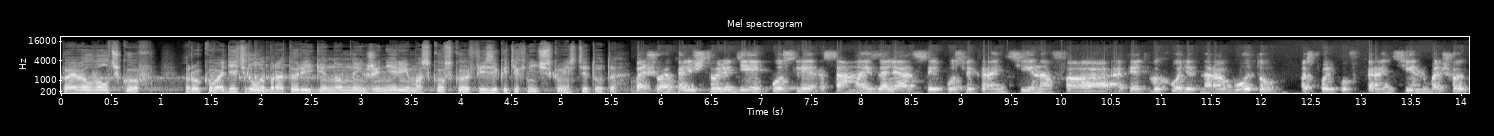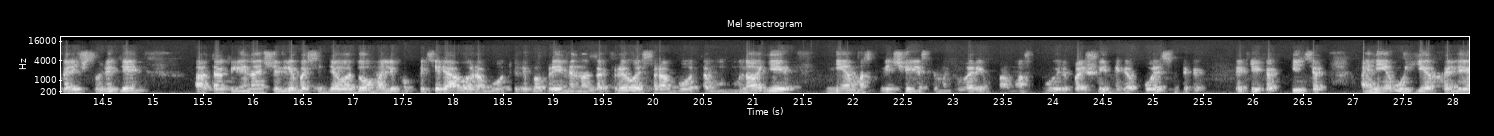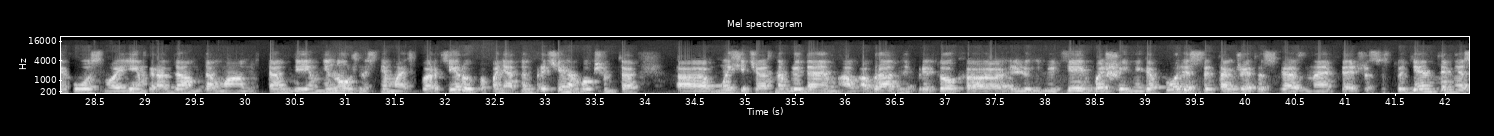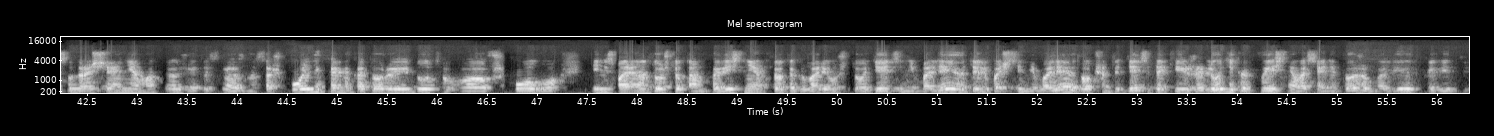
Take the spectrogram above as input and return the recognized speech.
Павел Волчков, руководитель лаборатории геномной инженерии Московского физико-технического института. Большое количество людей после самоизоляции, после карантинов а, опять выходит на работу, поскольку в карантин большое количество людей а так или иначе либо сидела дома, либо потеряла работу, либо временно закрылась работа. Многие не москвичи, если мы говорим про Москву или большие мегаполисы, такие как Питер, они уехали по своим городам, домам, там, где им не нужно снимать квартиру, и по понятным причинам, в общем-то, мы сейчас наблюдаем обратный приток а, людей в большие мегаполисы. Также это связано, опять же, со студентами, с возвращением, а также это связано со школьниками, которые идут в, школу. И несмотря на то, что там по весне кто-то говорил, что дети не болеют или почти не болеют, в общем-то, дети такие же люди, как выяснилось, и они тоже болеют COVID-19.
